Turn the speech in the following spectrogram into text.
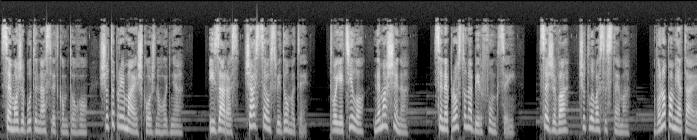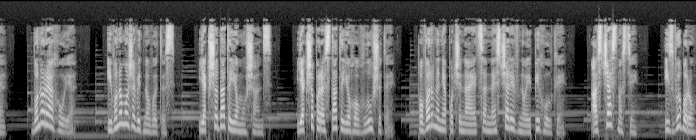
Це може бути наслідком того, що ти приймаєш кожного дня. І зараз час це усвідомити. Твоє тіло не машина, це не просто набір функцій, це жива, чутлива система. Воно пам'ятає, воно реагує, і воно може відновитись. Якщо дати йому шанс, якщо перестати його глушити, повернення починається не з чарівної пігулки, а з чесності, і з вибору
